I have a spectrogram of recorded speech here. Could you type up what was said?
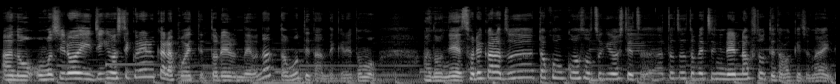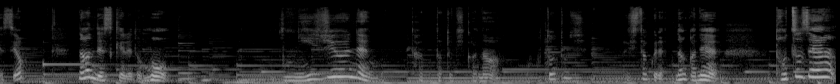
あの面白い授業してくれるからこうやって取れるんだよなと思ってたんだけれどもあのねそれからずっと高校卒業してずっとずっと別に連絡取ってたわけじゃないんですよ。なんですけれども20年経った時かな一昨年？したくねなんかね突然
